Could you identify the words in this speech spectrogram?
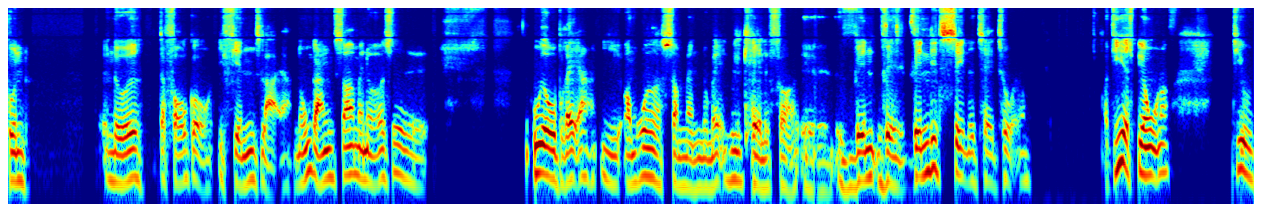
kun noget, der foregår i fjendens lejr. Nogle gange så er man også øh, ud at operere i områder, som man normalt ville kalde for øh, ven, ven, venligt sindet territorium. Og de her spioner, de er jo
